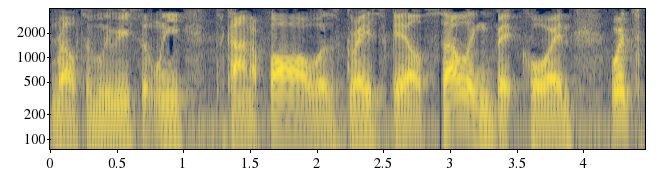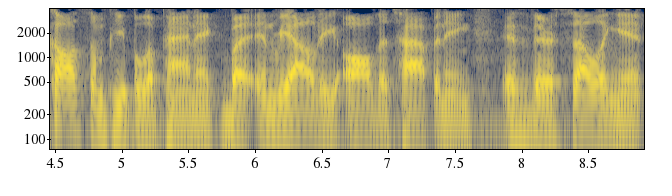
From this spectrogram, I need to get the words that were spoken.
relatively recently to kind of fall was Grayscale selling Bitcoin, which caused some people to panic. But in reality, all that's happening is they're selling it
